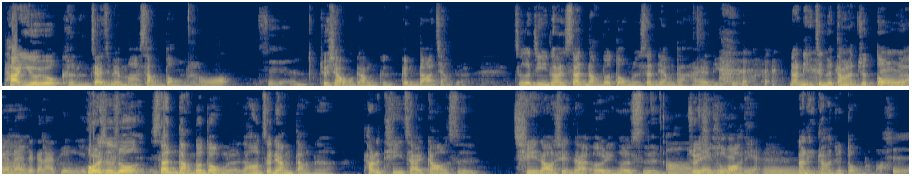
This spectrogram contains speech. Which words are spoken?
它又有可能在这边马上动了？哦，是。就像我刚刚跟跟大家讲的，这个集团三档都动了，剩两档还在底部，那你这个当然就动了啊。就跟他拼一下。或者是说三档都动了，然后这两档呢，它的题材刚好是。切到现在二零二四最新的话题，嗯，那你当然就动了嘛。是，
